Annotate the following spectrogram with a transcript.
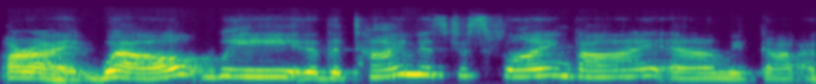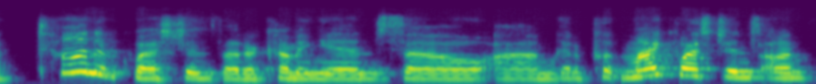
All right well we the time is just flying by and we've got a ton of questions that are coming in so i'm going to put my questions on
